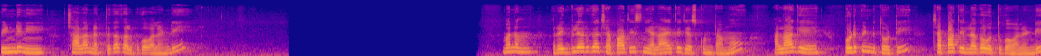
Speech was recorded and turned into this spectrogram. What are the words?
పిండిని చాలా మెత్తగా కలుపుకోవాలండి. మనం రెగ్యులర్గా చపాతీస్ని ఎలా అయితే చేసుకుంటామో అలాగే పొడిపిండితోటి చపాతీలాగా ఒత్తుకోవాలండి.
